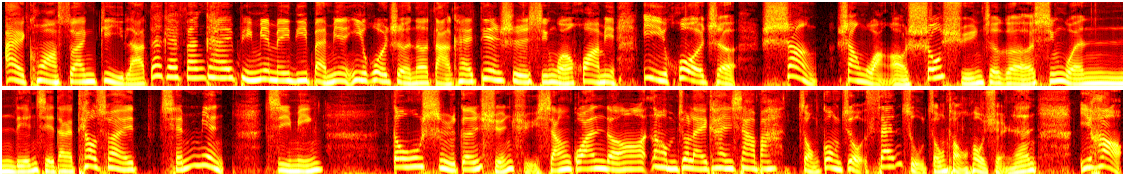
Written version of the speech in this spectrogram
爱看选举啦，大概翻开平面媒体版面，亦或者呢，打开电视新闻画面，亦或者上上网哦，搜寻这个新闻连接，大概跳出来前面几名。都是跟选举相关的哦，那我们就来看一下吧。总共就三组总统候选人，一号。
